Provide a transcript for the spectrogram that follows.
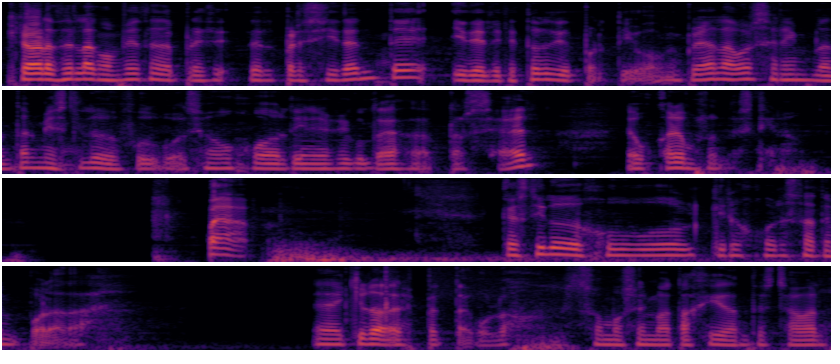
Quiero agradecer la confianza del, presi del, presidente y del director deportivo. Mi primera labor será implantar mi estilo de fútbol. Si algún jugador tiene dificultades de adaptarse a él, le buscaremos un destino. ¡Pam! ¿Qué estilo de fútbol quiero jugar esta temporada? Eh, quiero dar espectáculo. Somos el mata gigantes, chaval.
